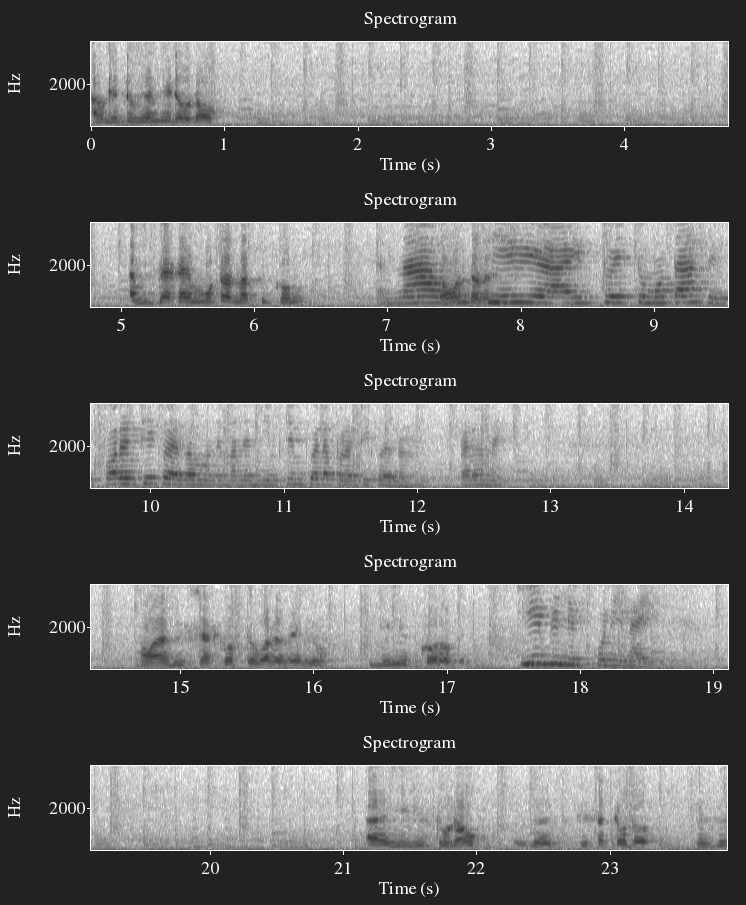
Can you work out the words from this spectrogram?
আমাকে একটু গেঞ্জিটা উঠাও আমি দেখাই মোটা না চিকন? না বুঝছি একটু একটু মোটা আছে পরে ঠিক হয়ে যাব মানে মানে জিম টিম করে পরে ঠিক হয়ে যাব প্যারা নাই। আমার বিশ্বাস করতে পারে না বিলিভ করো। কি বিলিভ করি নাই? আর যে টি উঠাও এই যে।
